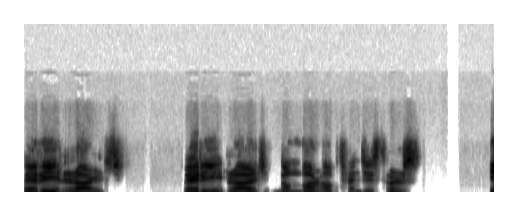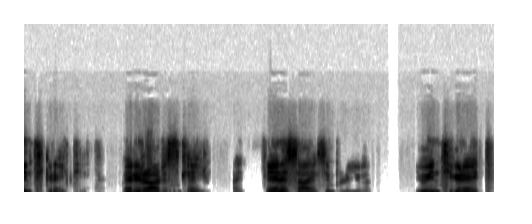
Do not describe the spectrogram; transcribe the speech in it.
very large, very large number of transistors integrated, very large scale, right? VLSI, simply you, you integrate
